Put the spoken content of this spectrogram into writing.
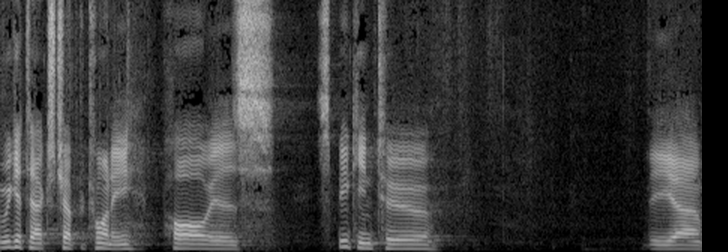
When we get to Acts chapter 20, Paul is speaking to the uh,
